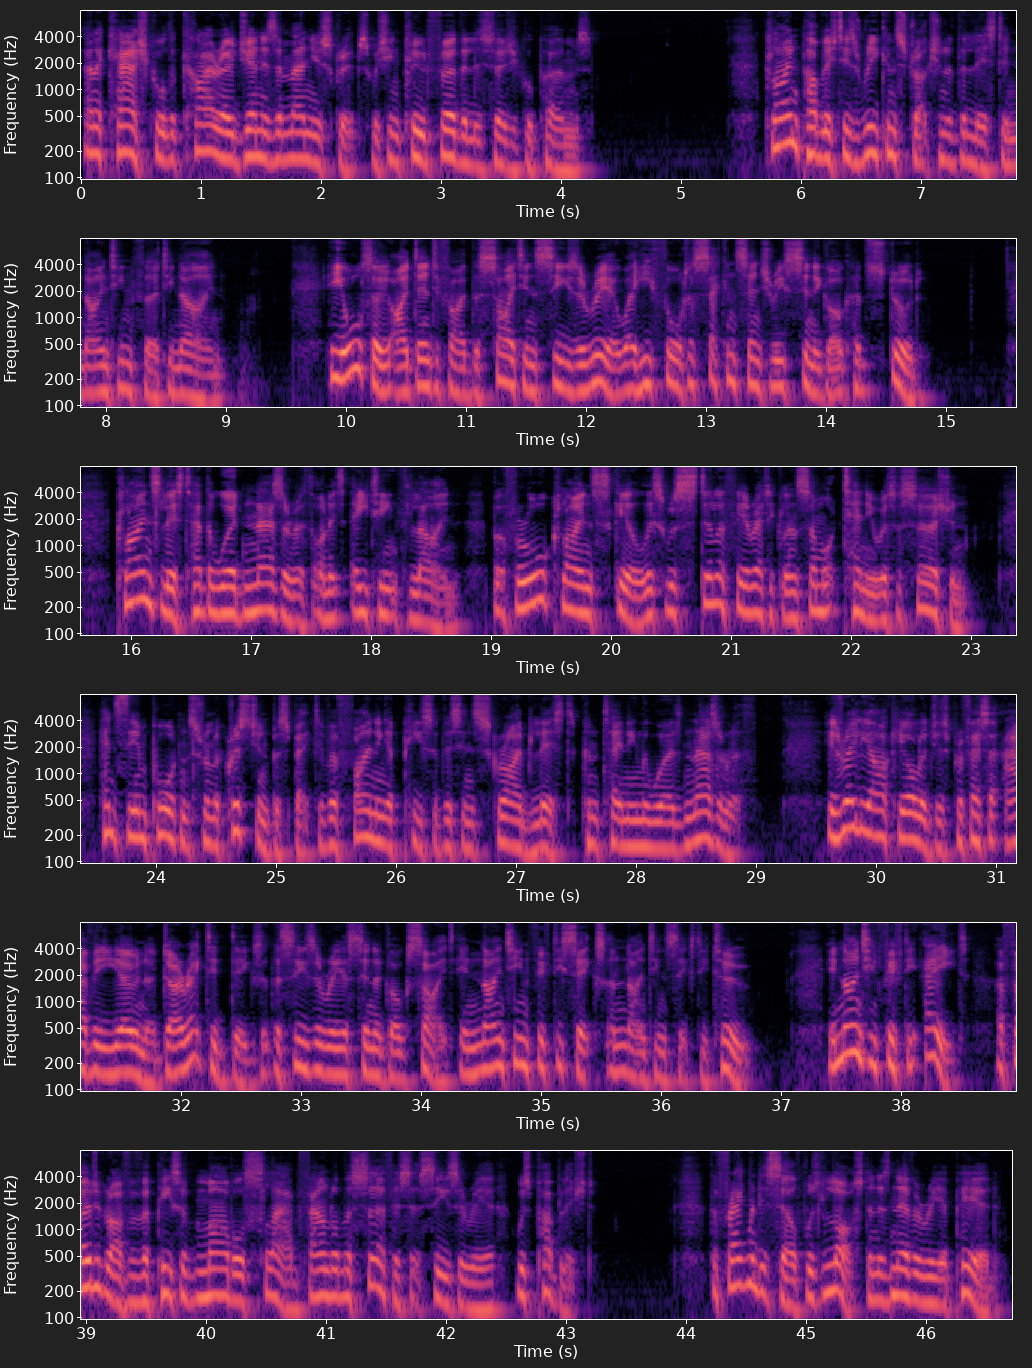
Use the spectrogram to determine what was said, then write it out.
and a cache called the Cairo Geniza manuscripts, which include further liturgical poems. Klein published his reconstruction of the list in 1939. He also identified the site in Caesarea where he thought a second century synagogue had stood. Klein's list had the word Nazareth on its 18th line, but for all Klein's skill, this was still a theoretical and somewhat tenuous assertion. Hence the importance from a Christian perspective of finding a piece of this inscribed list containing the word Nazareth. Israeli archaeologist Professor Avi Yonah directed digs at the Caesarea synagogue site in 1956 and 1962. In 1958, a photograph of a piece of marble slab found on the surface at Caesarea was published. The fragment itself was lost and has never reappeared.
